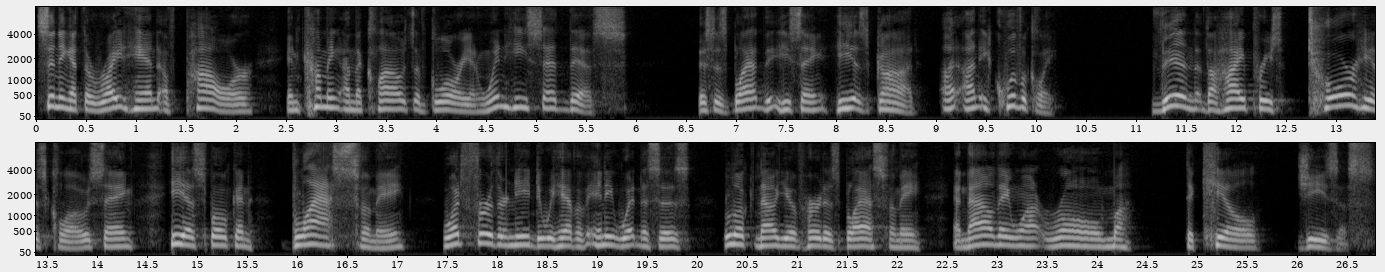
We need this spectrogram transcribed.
sitting at the right hand of power and coming on the clouds of glory. And when he said this, this is he's saying he is God unequivocally. Then the high priest tore his clothes, saying, He has spoken blasphemy. What further need do we have of any witnesses? Look, now you have heard his blasphemy, and now they want Rome to kill Jesus.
